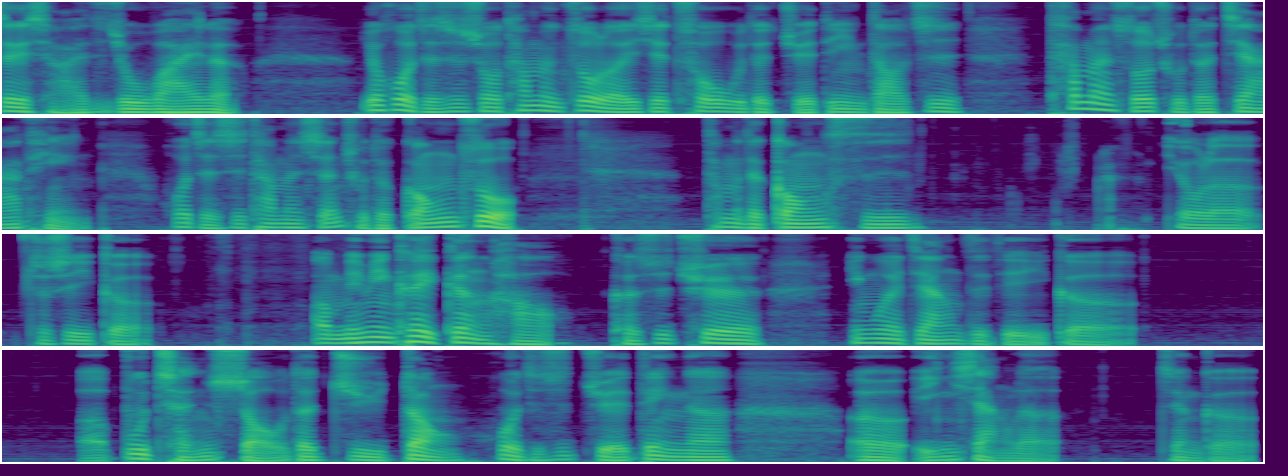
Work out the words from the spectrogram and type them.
这个小孩子就歪了，又或者是说他们做了一些错误的决定，导致他们所处的家庭，或者是他们身处的工作，他们的公司有了就是一个，哦，明明可以更好，可是却因为这样子的一个呃不成熟的举动或者是决定呢，呃，影响了整个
